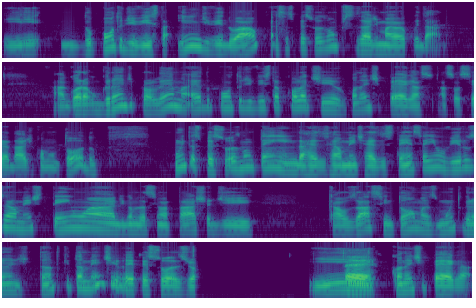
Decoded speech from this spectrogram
E do ponto de vista individual, essas pessoas vão precisar de maior cuidado. Agora, o grande problema é do ponto de vista coletivo. Quando a gente pega a, a sociedade como um todo, muitas pessoas não têm ainda realmente resistência e o vírus realmente tem uma, digamos assim, uma taxa de causar sintomas muito grande. Tanto que também a gente vê pessoas jovens. E é. quando a gente pega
